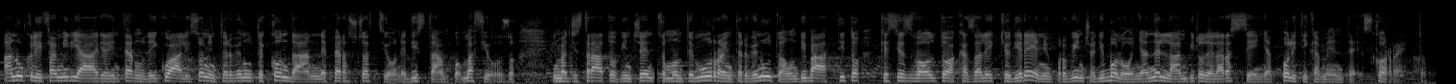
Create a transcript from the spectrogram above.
a nuclei familiari all'interno dei quali sono intervenute condanne per associazione di stampo mafioso. Il magistrato Vincenzo Montemurro Burro è intervenuto a un dibattito che si è svolto a Casalecchio di Reno, in provincia di Bologna, nell'ambito della rassegna politicamente scorretto.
